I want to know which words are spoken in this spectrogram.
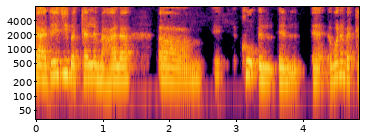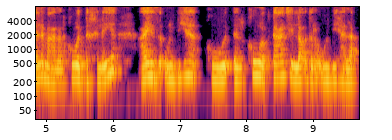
إعدادي بتكلم على ال ال وأنا بتكلم على القوة الداخلية عايزة أقول بيها القوة بتاعتي اللي أقدر أقول بيها لأ.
